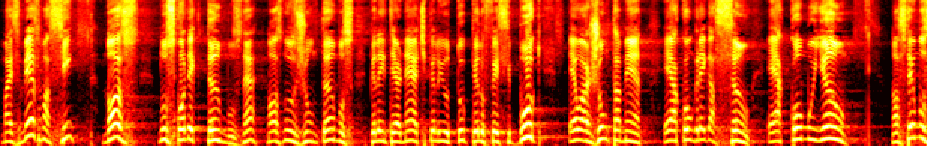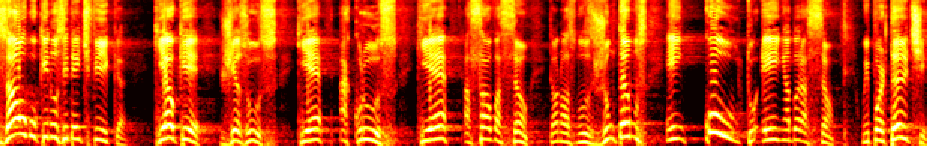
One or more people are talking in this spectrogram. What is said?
Mas mesmo assim, nós nos conectamos, né? Nós nos juntamos pela internet, pelo YouTube, pelo Facebook, é o ajuntamento, é a congregação, é a comunhão, nós temos algo que nos identifica, que é o que? Jesus, que é a cruz, que é a salvação. Então nós nos juntamos em culto, em adoração. O importante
